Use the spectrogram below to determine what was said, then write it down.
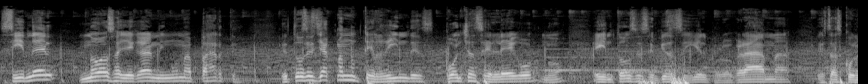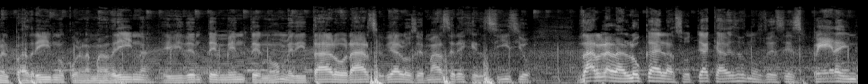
Sin él no vas a llegar a ninguna parte. Entonces ya cuando te rindes, ponchas el ego, ¿no? E entonces empiezas a seguir el programa, estás con el padrino, con la madrina, evidentemente, ¿no? Meditar, orar, servir a los demás, hacer ejercicio, darle a la loca de la azotea que a veces nos desespera. Y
